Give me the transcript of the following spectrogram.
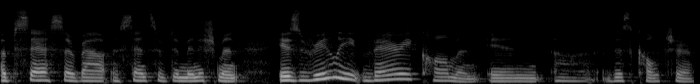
obsess about a sense of diminishment is really very common in uh, this culture.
